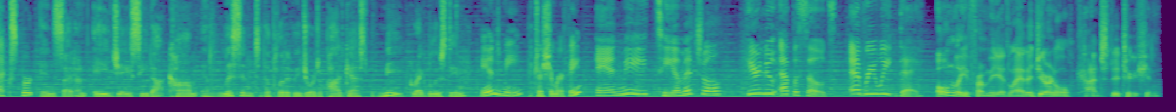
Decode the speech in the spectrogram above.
expert insight on AJC.com and listen to the Politically Georgia podcast with me, Greg Bluestein. And me, Patricia Murphy. And me, Tia Mitchell. Hear new episodes every weekday. Only from the Atlanta Journal Constitution.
